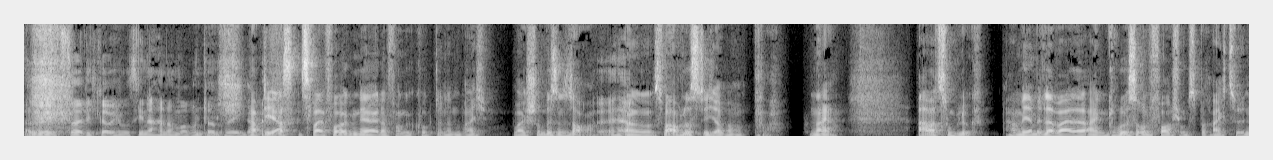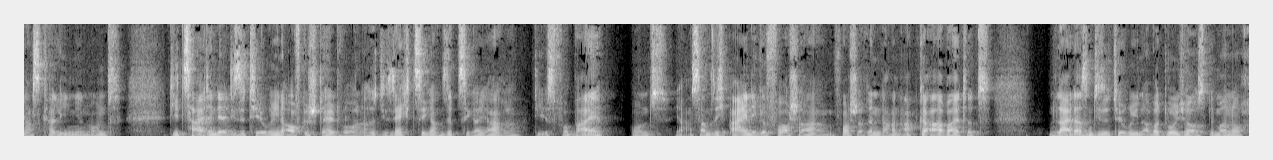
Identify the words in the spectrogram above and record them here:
Also Leute, ich glaube, ich muss die nachher nochmal runterbringen. Ich habe die ersten zwei Folgen der, davon geguckt und dann war ich, war ich schon ein bisschen sauer. Ja. Also, es war auch lustig, aber pah, naja. Aber zum Glück haben wir ja mittlerweile einen größeren Forschungsbereich zu den Nazca-Linien und die Zeit, in der diese Theorien aufgestellt wurden, also die 60er und 70er Jahre, die ist vorbei und ja, es haben sich einige Forscher, Forscherinnen daran abgearbeitet. Und leider sind diese Theorien aber durchaus immer noch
